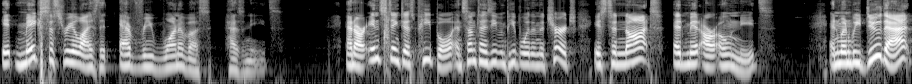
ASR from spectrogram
It makes us realize that every one of us has needs. And our instinct as people, and sometimes even people within the church, is to not admit our own needs. And when we do that,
